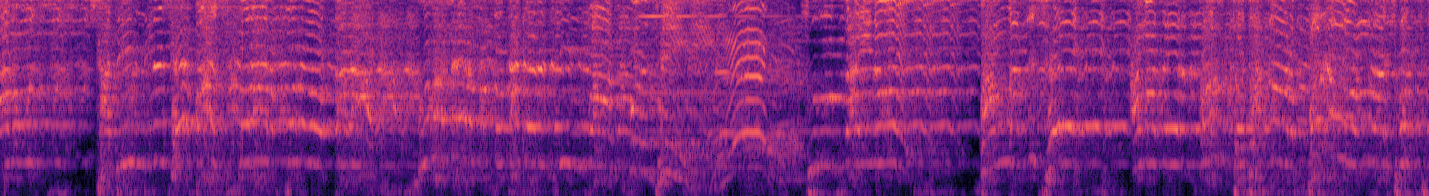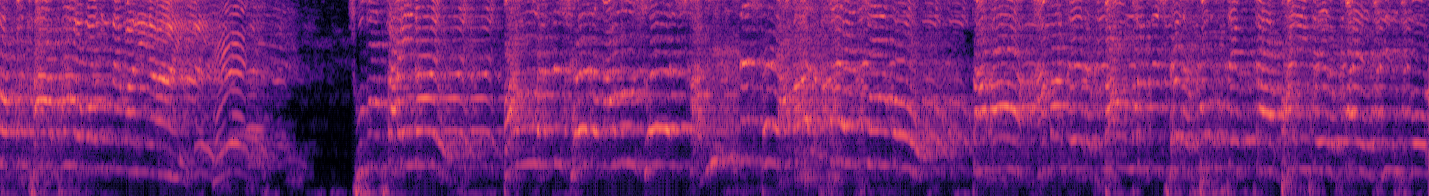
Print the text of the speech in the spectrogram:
মানুষ স্বাধীন মতো তাদের দিনপাত করেছে। শুধু তাই নয় বাংলাদেশে আমাদের কণ্ঠ থাকার পরেও আমরা সত্য কথাগুলো বলতে পারি নাই। শুধু তাই নয় বাংলাদেশের মানুষের স্বাধীন দেশে আমার পায়ে চলবো তারা আমাদের বাংলাদেশের প্রত্যেকটা ভাইদের পায়ে শৃঙ্খল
